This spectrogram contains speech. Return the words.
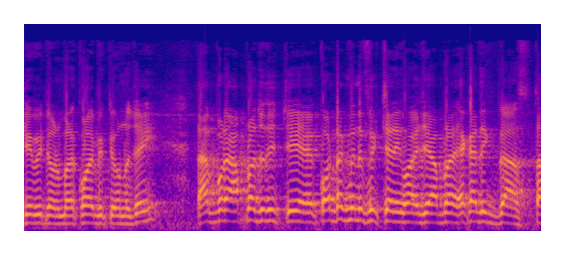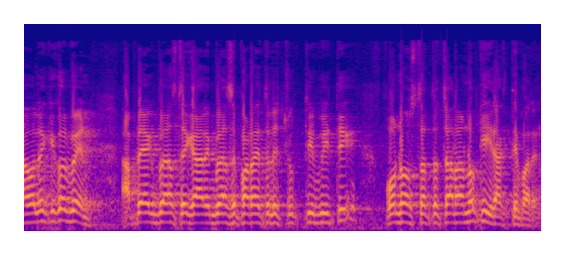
ডেবিট মানে ক্রয় বিক্রি অনুযায়ী। তারপরে আপনার যদি কন্ট্রাক্ট ম্যানুফ্যাকচারিং হয় যে আপনার একাধিক ব্রাঞ্চ তাহলে কি করবেন? আপনি এক ব্রাঞ্চ থেকে আরেক ব্রাঞ্চে পাঠাই তাহলে চুক্তিভিত্তিক পণ্য হস্তান্তর চালানো কি রাখতে পারেন।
